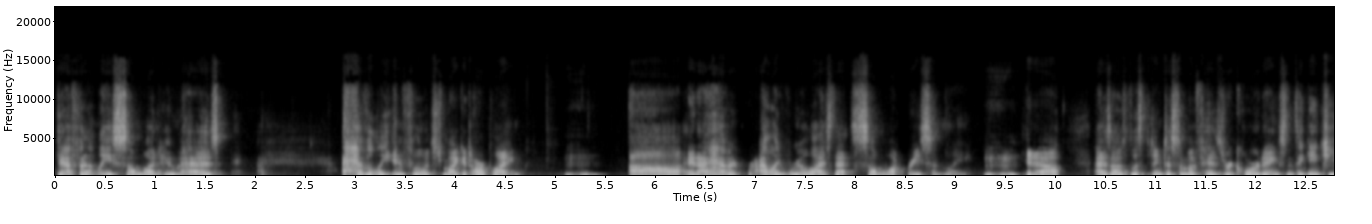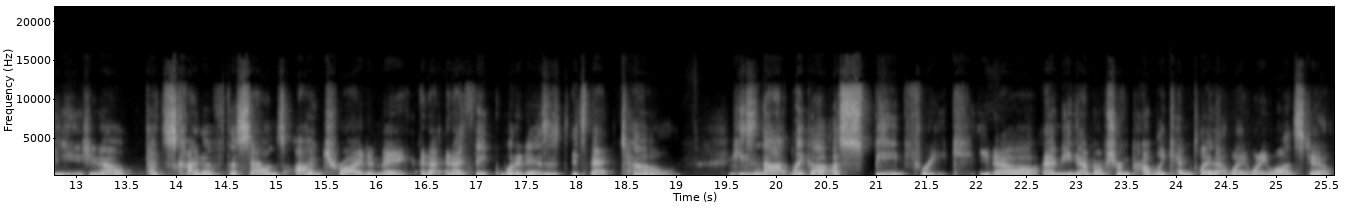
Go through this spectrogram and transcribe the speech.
definitely someone who has heavily influenced my guitar playing. Mm-hmm. Uh, and I haven't, I only realized that somewhat recently. Mm-hmm. You know, as I was listening to some of his recordings and thinking, geez, you know, that's kind of the sounds I try to make. And I, and I think what it is, is it's that tone. Mm-hmm. He's not like a, a, speed freak, you mm-hmm. know. Mm-hmm. I mean, I'm, I'm, sure he probably can play that way when he wants to,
